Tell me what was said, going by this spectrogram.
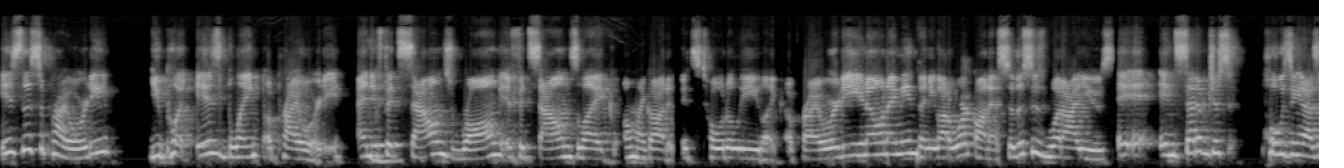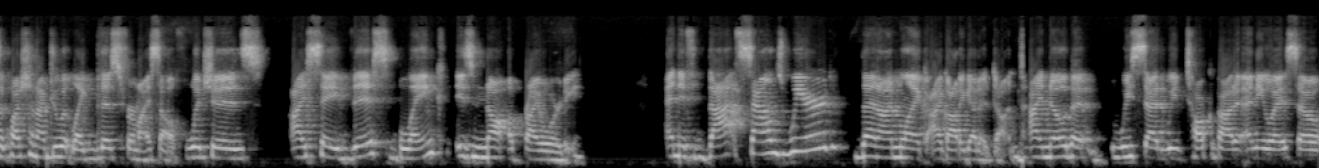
is this a priority? You put is blank a priority. And if it mm-hmm. sounds wrong, if it sounds like, oh my God, it's totally like a priority, you know what I mean? Then you got to work on it. So this is what I use. It, it, instead of just posing it as a question, I do it like this for myself, which is I say this blank is not a priority. And if that sounds weird, then I'm like, I got to get it done. I know that we said we'd talk about it anyway, so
